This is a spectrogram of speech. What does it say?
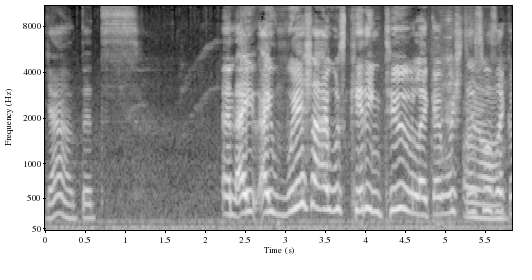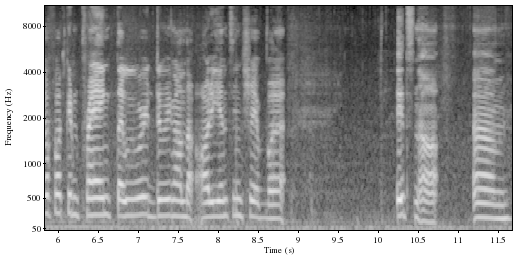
yeah that's and I, I wish I was kidding too. Like I wish I this was like a fucking prank that we were doing on the audience and shit, but it's not. Um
